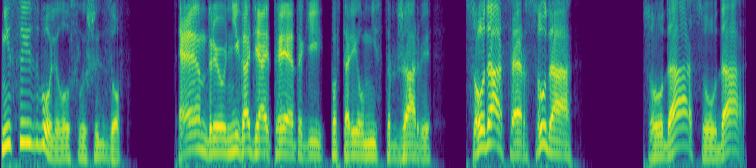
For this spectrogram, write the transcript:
не соизволил услышать зов. «Эндрю, негодяй ты этакий!» — повторил мистер Джарви. «Сюда, сэр, сюда!» «Сюда, сюда!»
